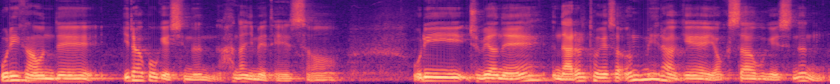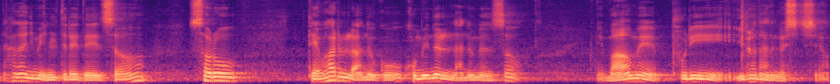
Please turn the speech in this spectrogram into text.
우리 가운데 일하고 계시는 하나님에 대해서 우리 주변에 나를 통해서 은밀하게 역사하고 계시는 하나님의 일들에 대해서 서로 대화를 나누고 고민을 나누면서 마음의 불이 일어나는 것이지요.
